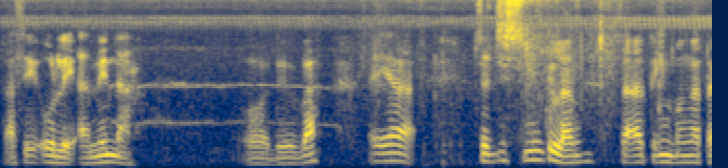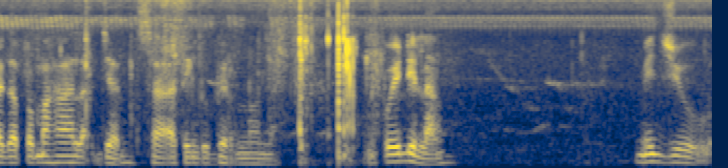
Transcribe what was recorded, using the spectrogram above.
kasi ulianin na. O di ba? Kaya suggestion ko lang sa ating mga tagapamahala dyan sa ating gobyerno na pwede lang medyo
